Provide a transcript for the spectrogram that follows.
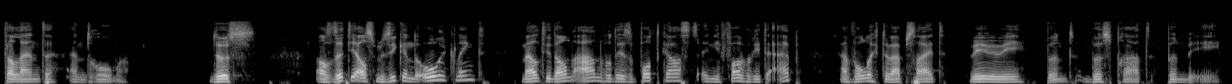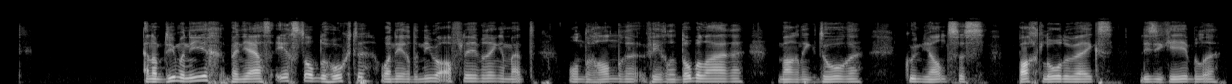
talenten en dromen. Dus, als dit je als muziek in de oren klinkt, meld je dan aan voor deze podcast in je favoriete app en volg de website www.buspraat.be. En op die manier ben jij als eerste op de hoogte wanneer de nieuwe afleveringen met onder andere Veerle Dobbelaren, Marnik Doren, Koen Janssens, Bart Lodewijks, Lise Gebelen,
